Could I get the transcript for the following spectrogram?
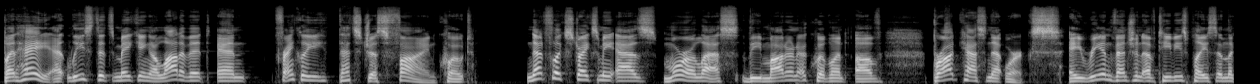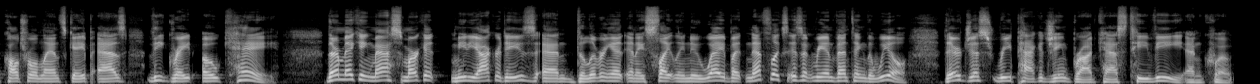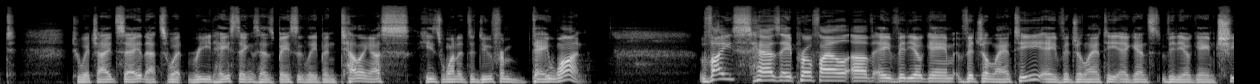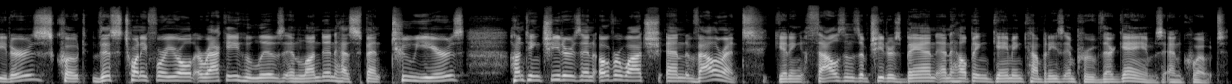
But hey, at least it's making a lot of it, and frankly, that's just fine. Quote, Netflix strikes me as, more or less, the modern equivalent of broadcast networks, a reinvention of TV's place in the cultural landscape as the great okay. They're making mass market mediocrities and delivering it in a slightly new way, but Netflix isn't reinventing the wheel. They're just repackaging broadcast TV, end quote. To which I'd say that's what Reed Hastings has basically been telling us he's wanted to do from day one. Vice has a profile of a video game vigilante, a vigilante against video game cheaters. Quote, this 24 year old Iraqi who lives in London has spent two years hunting cheaters in Overwatch and Valorant, getting thousands of cheaters banned and helping gaming companies improve their games, end quote.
